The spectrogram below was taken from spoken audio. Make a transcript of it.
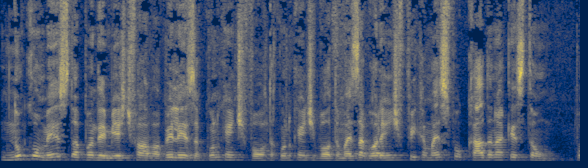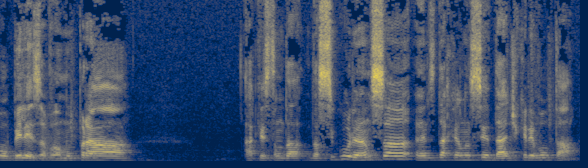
no começo da pandemia, a gente falava, beleza, quando que a gente volta, quando que a gente volta, mas agora a gente fica mais focado na questão, pô, beleza, vamos pra a questão da, da segurança antes daquela ansiedade de querer voltar.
